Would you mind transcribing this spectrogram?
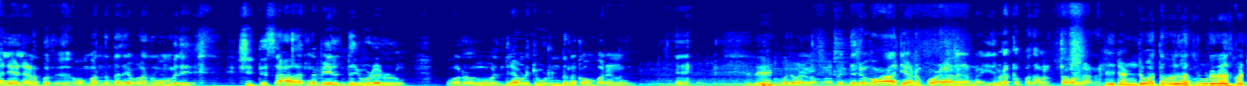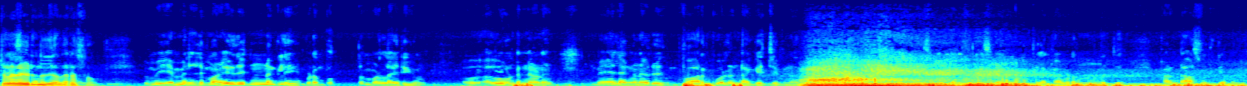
മലയാളിയാണ് ഇപ്പോൾ ഇത്. ഓൻ പറഞ്ഞെന്താ പറയുക നമ്മളെ റൂമിൽ ഇത് സാധാരണ വെയിലിന്റെ ചൂടേ ഉള്ളൂ. ഓരോ റൂമിൽ ഇതിരാമണി ചൂടുണ്ടെന്നൊക്കെ അവൻ പറയണത്. വെള്ളം. അപ്പൊ ഇതൊരു വാദിയാണ് പുഴയാണ് കണ്ടോ? ഇതിവിടൊക്കെ ഇപ്പൊ തണുത്ത വെള്ളമാണ് ഈ രണ്ട് ഭാഗത്ത് ഒരു ഭാഗത്ത് കൂടുതൽ പച്ചവെള്ളം വരുന്നത്? അത് രസം. ഇപ്പം എം എൽ മഴ ചെയ്തിട്ടുണ്ടെങ്കിൽ ഇവിടെ മൊത്തം വെള്ളമായിരിക്കും. അതുകൊണ്ട് തന്നെയാണ് മേലെ അങ്ങനെ ഒരു പാർക്ക് പോലെ ഉണ്ടാക്കി വെച്ചേക്കുന്നത്. കുട്ടികളൊക്കെ അവിടെ നിന്നിട്ട് കണ്ട് ആസ്വദിക്കാൻ വേണ്ടി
